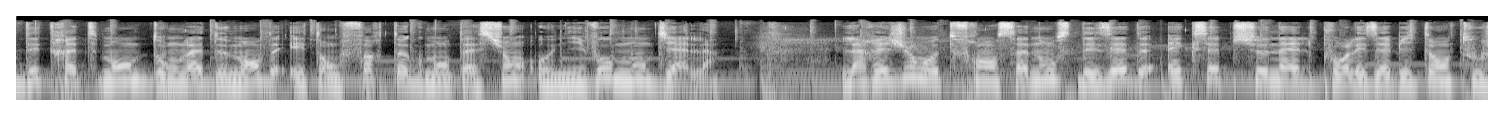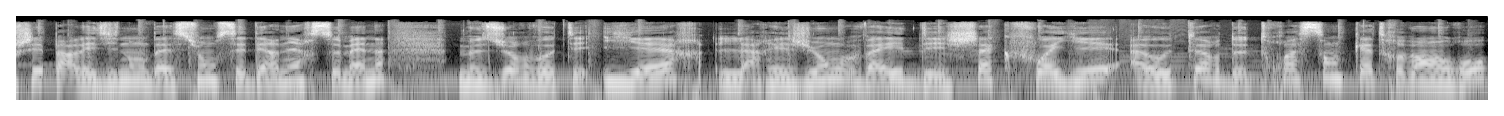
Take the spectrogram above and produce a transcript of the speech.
des traitements dont la demande est en forte augmentation au niveau mondial. La région Hauts-de-France annonce des aides exceptionnelles pour les habitants touchés par les inondations ces dernières semaines. Mesure votée hier, la région va aider chaque foyer à hauteur de 380 euros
